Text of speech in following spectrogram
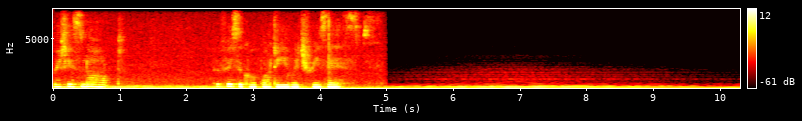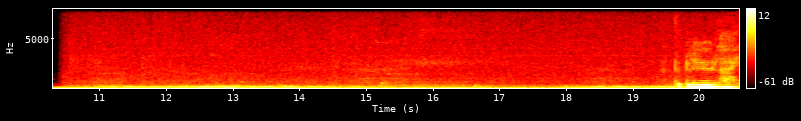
which is not the physical body which resists. And the blue light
